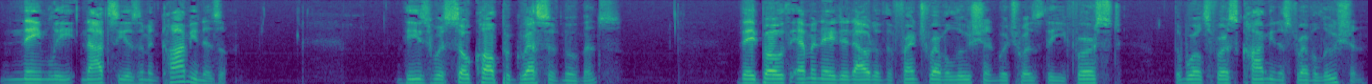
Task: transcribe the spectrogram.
namely Nazism and communism. These were so called progressive movements. They both emanated out of the French Revolution, which was the first, the world's first communist revolution.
